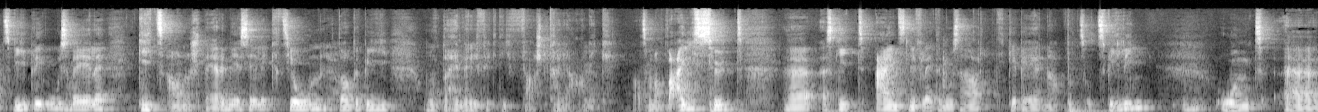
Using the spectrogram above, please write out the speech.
das Weibchen auswählen, gibt es auch eine Spermienselektion ja. da dabei und da haben wir effektiv fast keine Ahnung. Also man weiß heute, äh, es gibt einzelne Fledermausarten, die gebären ab und zu Zwillinge mhm. und äh,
